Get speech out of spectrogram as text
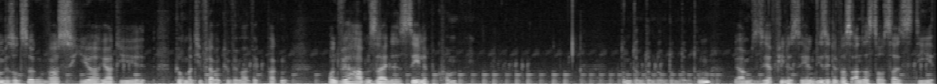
Haben wir sonst irgendwas hier? Ja, die Pyromantieflamme können wir mal wegpacken. Und wir haben seine Seele bekommen. Dumm, dumm, dumm, dumm, dumm, dumm, dumm. Wir haben sehr viele Seelen. Die sehen etwas anders aus als die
